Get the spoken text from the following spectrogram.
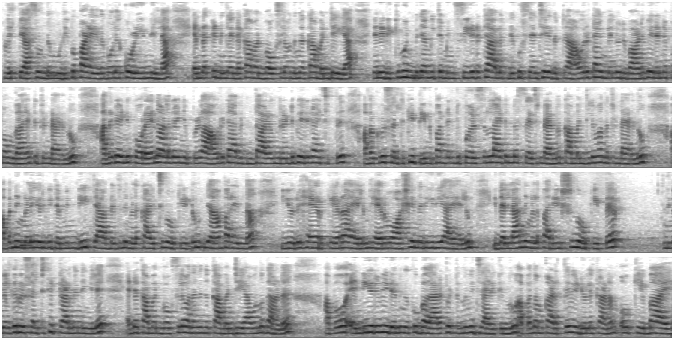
വ്യത്യാസമുണ്ട്. മുടി ഇപ്പോൾ പഴയതുപോലെ കൊഴിയുന്നില്ല. എന്നൊക്കെ ഉണ്ടെങ്കിൽ എന്റെ കമന്റ് ബോക്സിൽ വന്ന് നിങ്ങൾ കമന്റ് ചെയ്യുക. ഞാൻ ഇരിക്കും മുൻപ് ഞാൻ വിറ്റമിൻ സിയുടെ ടാബ്ലറ്റിനെ കുറിച്ച് ഞാൻ ചെയ്തിട്ട് ആ ഒരു ടൈമിൽ തന്നെ ഒരുപാട് പേര് എന്നെ പൊങ്കാലിട്ടിട്ടുണ്ടായിരുന്നു അത് കഴിഞ്ഞ് കുറേ നാൾ കഴിഞ്ഞപ്പോൾ ആ ഒരു ടാബ്ലറ്റിന് താഴെ ഒന്ന് രണ്ട് പേര് കഴിച്ചിട്ട് അവർക്ക് റിസൾട്ട് കിട്ടിയെന്ന് പറഞ്ഞിട്ട് എനിക്ക് പേഴ്സണലായിട്ട് മെസ്സേജ് ഉണ്ടായിരുന്നു. കമന്റിലും വന്നിട്ടുണ്ടായിരുന്നു. അപ്പം നിങ്ങൾ ഈ ഒരു വിറ്റമിൻ ഡി ടാബ്ലറ്റ് നിങ്ങൾ കഴിച്ച് നോക്കിയിട്ടും ഞാൻ പറയുന്ന ഈ ഒരു ഹെയർ കെയർ ആയാലും ഹെയർ വാഷ് ചെയ്യുന്ന രീതി ആയാലും ഇതെല്ലാം നിങ്ങൾ പരീക്ഷിച്ച് നോക്കിയിട്ട് നിങ്ങൾക്ക് റിസൾട്ട് കിട്ടുകയാണെന്നുണ്ടെങ്കിൽ എന്റെ കമന്റ് ബോക്സിൽ വന്ന് നിങ്ങൾക്ക് കമന്റ് ചെയ്യാവുന്നതാണ്. അപ്പോൾ എന്റെ ഈ ഒരു വീഡിയോ നിങ്ങൾക്ക് ഉപകാരപ്പെട്ടെന്ന് വിചാരിക്കുന്നു. അപ്പോൾ നമുക്ക് അടുത്ത വീഡിയോയിൽ കാണാം. Okay bye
